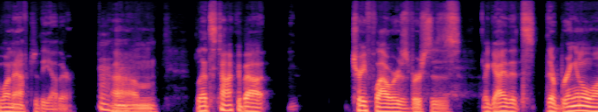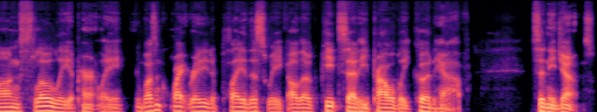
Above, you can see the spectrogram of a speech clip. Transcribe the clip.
one after the other. Mm-hmm. Um, let's talk about Trey Flowers versus a guy that's they're bringing along slowly. Apparently, he wasn't quite ready to play this week, although Pete said he probably could have. Sidney Jones.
